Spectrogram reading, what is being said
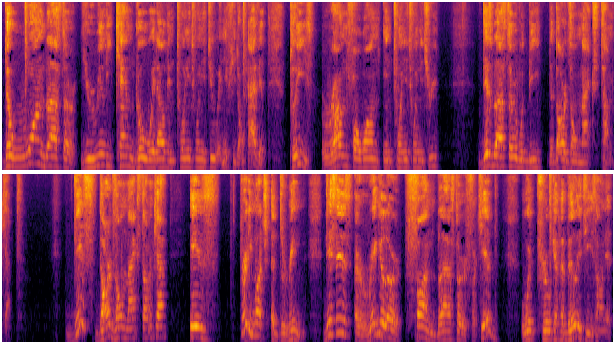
the one blaster you really can't go without in 2022. And if you don't have it, please run for one in 2023. This blaster would be the Dart Zone Max Tomcat. This Dart Zone Max Tomcat is pretty much a dream. This is a regular fun blaster for kid with pro capabilities on it.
